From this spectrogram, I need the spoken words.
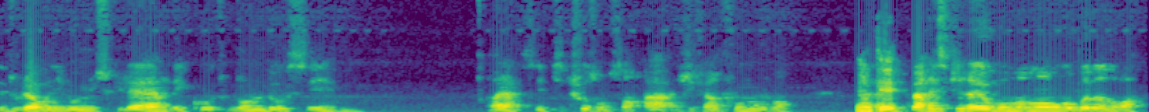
des douleurs au niveau musculaire, les côtes ou dans le dos, c'est voilà, c'est des petites choses, on sent ah j'ai fait un faux mouvement. Ok. pas respirer au bon moment ou au bon endroit.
